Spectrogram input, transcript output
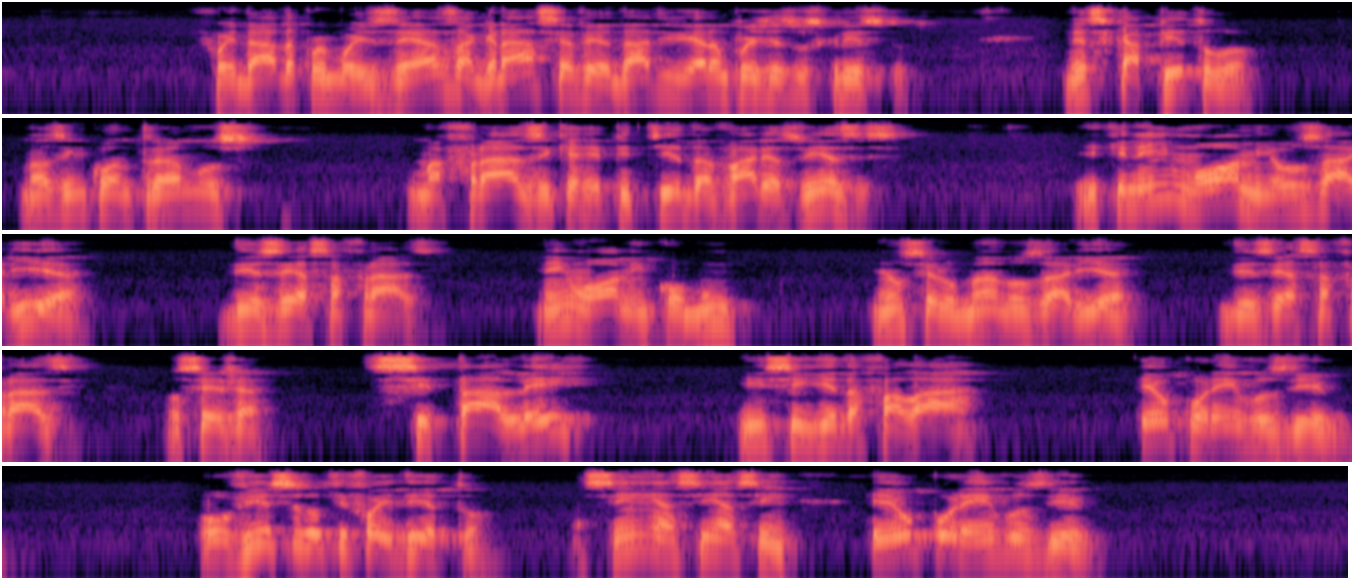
foi dada por Moisés, a graça e a verdade vieram por Jesus Cristo. Nesse capítulo, nós encontramos uma frase que é repetida várias vezes e que nenhum homem ousaria dizer essa frase. Nenhum homem comum, nenhum ser humano ousaria dizer essa frase. Ou seja, citar a lei e em seguida falar, eu porém vos digo. Ouvistes o que foi dito, assim, assim, assim. Eu porém vos digo.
